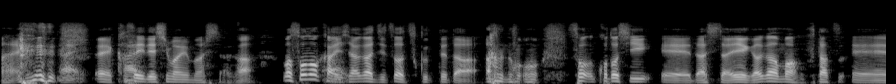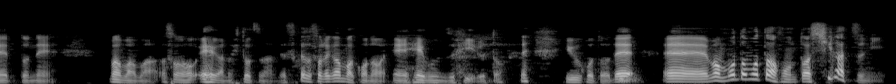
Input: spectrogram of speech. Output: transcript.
はい。はい。えー稼いでしまいましたが、まあ、その会社が実は作ってた、あの、そ、今年、えー出した映画が、まあ、二つ、えーっとね、まあまあまあ、その映画の一つなんですけど、それがまあこの、えーヘブンズフィールと、ね、いうことで、えーまあもともとは本当は4月に、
